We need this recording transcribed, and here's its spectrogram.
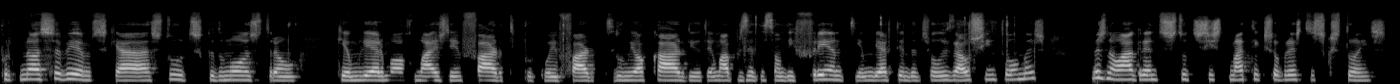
Porque nós sabemos que há estudos que demonstram que a mulher morre mais de infarto, porque o infarto do miocárdio tem uma apresentação diferente e a mulher tende a desvalorizar os sintomas, mas não há grandes estudos sistemáticos sobre estas questões.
